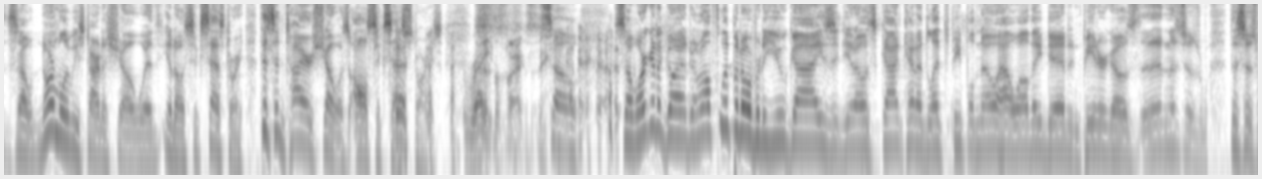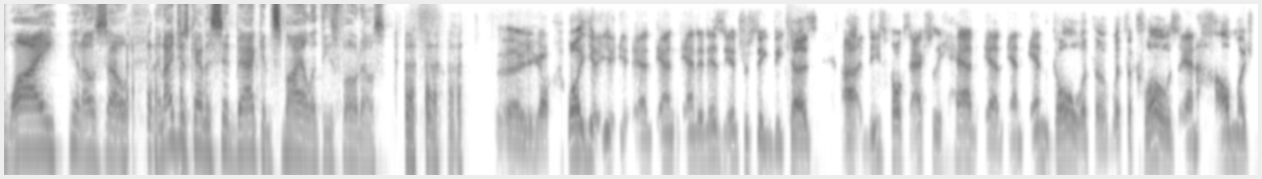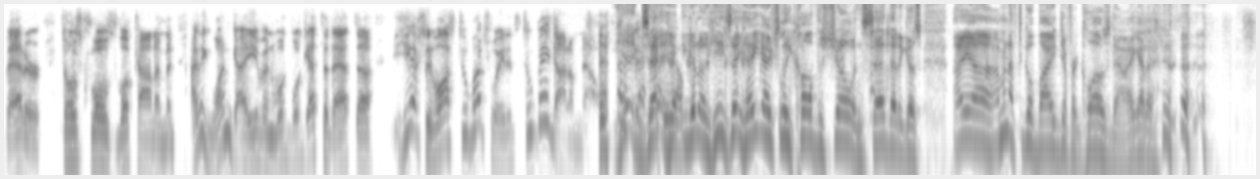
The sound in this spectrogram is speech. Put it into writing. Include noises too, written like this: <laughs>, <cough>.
So normally we start a show with, you know, a success story. This entire show is all success <laughs> stories. Right. So, <laughs> so we're gonna go ahead and I'll flip it over to you guys, and you know, Scott kind of lets people know how well they did, and Peter goes, "Then this is this is why," you know. So, <laughs> and I just kind of sit back and smile at these photos. There you go. Well, you, you, you- and and and it is interesting because uh, these folks actually had an, an end goal with the with the clothes and how much better those clothes look on them. And I think one guy even we'll we'll get to that. Uh, he actually lost too much weight. It's too big on him now. <laughs> Yeah, exactly. <laughs> Yeah. You know, he's he actually called the show and said that he goes, "I uh, I'm gonna have to go buy different clothes now. I gotta." <laughs>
